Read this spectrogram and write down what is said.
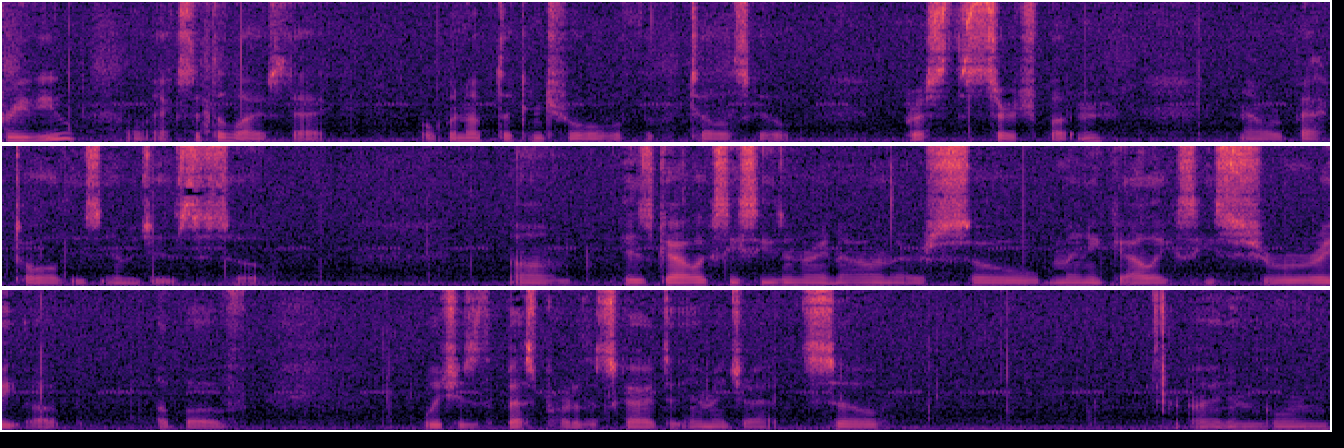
Preview. We'll exit the live stack, open up the control of the telescope, press the search button. Now we're back to all these images. So, um, is galaxy season right now, and there are so many galaxies straight up above, which is the best part of the sky to image at. So, I am going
